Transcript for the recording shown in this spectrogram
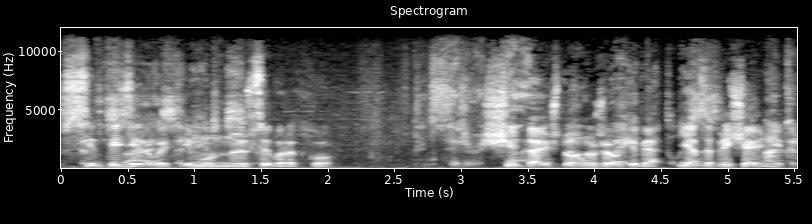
синтезировать иммунную сыворотку. Считай, что он уже у тебя. Я запрещаю, Ник.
